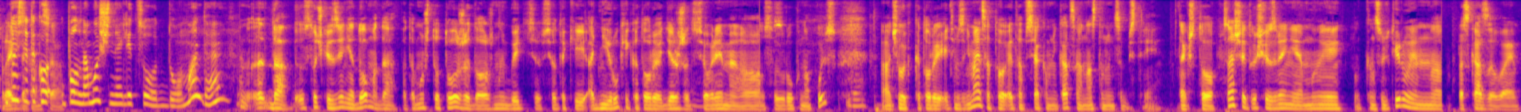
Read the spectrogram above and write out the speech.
проект. Ну, то есть это такое уполномоченное лицо дома, да? Да, с точки зрения дома, да, потому что тоже должны быть все-таки одни руки, которые держат все время а, свою руку на пульс. Да. А человек, который этим занимается, то эта вся коммуникация, она становится быстрее. Так что с нашей точки зрения мы консультируем, рассказываем,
